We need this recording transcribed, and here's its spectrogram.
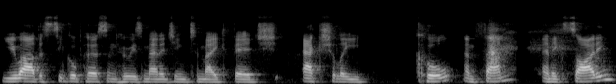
you are the single person who is managing to make veg actually cool and fun and exciting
